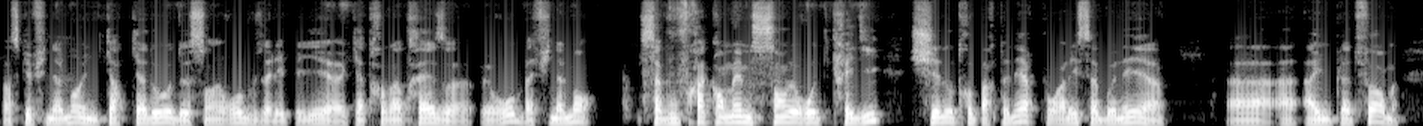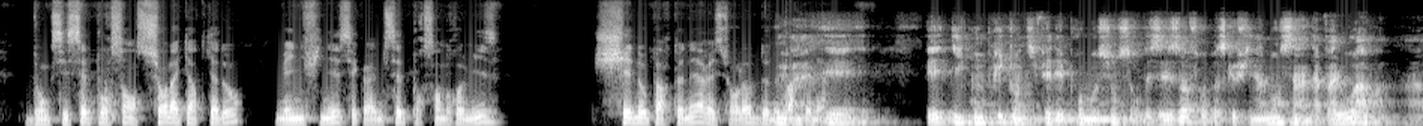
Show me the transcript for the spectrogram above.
Parce que finalement, une carte cadeau de 100 euros que vous allez payer 93 euh, euros, bah finalement, ça vous fera quand même 100 euros de crédit chez notre partenaire pour aller s'abonner à, à, à, une plateforme. Donc c'est 7% sur la carte cadeau, mais in fine, c'est quand même 7% de remise chez nos partenaires et sur l'offre de nos partenaires et y compris quand il fait des promotions sur des offres, parce que finalement, c'est un avaloir. Euh,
